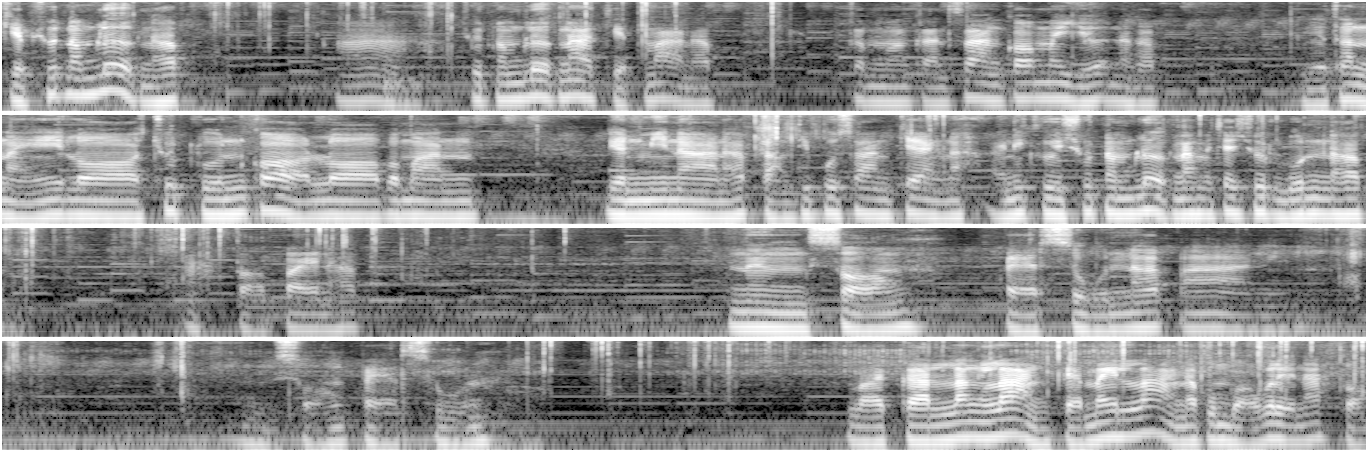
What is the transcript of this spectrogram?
เก็บชุดน้ำเลิกนะครับชุดน้ำเลิกน่าเก็บมากนะครับกำลังการสร้างก็ไม่เยอะนะครับหรือท่านไหนรอชุดลุ้นก็รอประมาณเดือนมีนานะครับตามที่ผู้สร้างแจ้งนะ อันนี้คือชุดน้ำเลิกนะไม่ใช่ชุดลุ้นนะครับต่อไปนะครับ หนึ่งสองแปดศูนย์นะครับ อ่า นี่หนึ่งสองแปดศูนย์รายการล่างๆแต่ไม่ล่างนะผมบอกไว้เลยนะสอง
